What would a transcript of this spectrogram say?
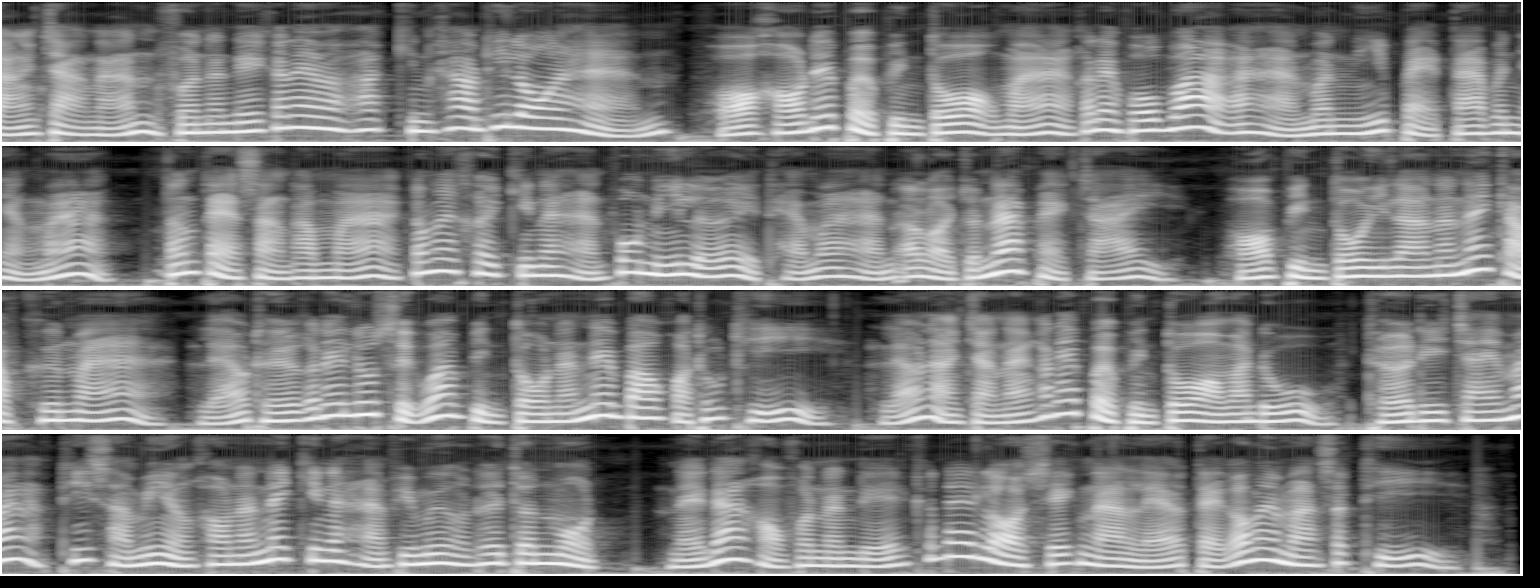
หลังจากนั้นเฟอร์นันเดสก็ได้มาพักกินข้าวที่โรงอาหารพอเขาได้เปิดปิ่นโตออกมา ก็ได้พบว่าอาหารวันนี้แปลกตาเป็นอย่างมาก ตั้งแต่สั่งทำมาก็ไม่เคยกินอาหารพวกนี้เลย แถมอาหารอร่อยจนน่าแปลกใจ พอปิ่นโตอีลานั้นได้กลับคืนมา แล้วเธอก็ได้รู้สึกว่าปิ่นโตนั้นได้เบากว่าทุกที แล้วหลังจากนั้นก็ได้เปิดปิ่นโตออกมาดู เธอดีใจมากที่สามีของเขานั้นได้กินอาหารฝีมือของเธอจนหมด ในด้านของเฟอร์นันเดสก็ได้รอเช็คนานแล้ว แต่ก็ไม่มาสักที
